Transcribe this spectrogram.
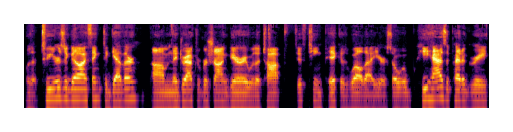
Was it two years ago? I think together. Um, they drafted Rashan Gary with a top 15 pick as well that year. So he has a pedigree.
